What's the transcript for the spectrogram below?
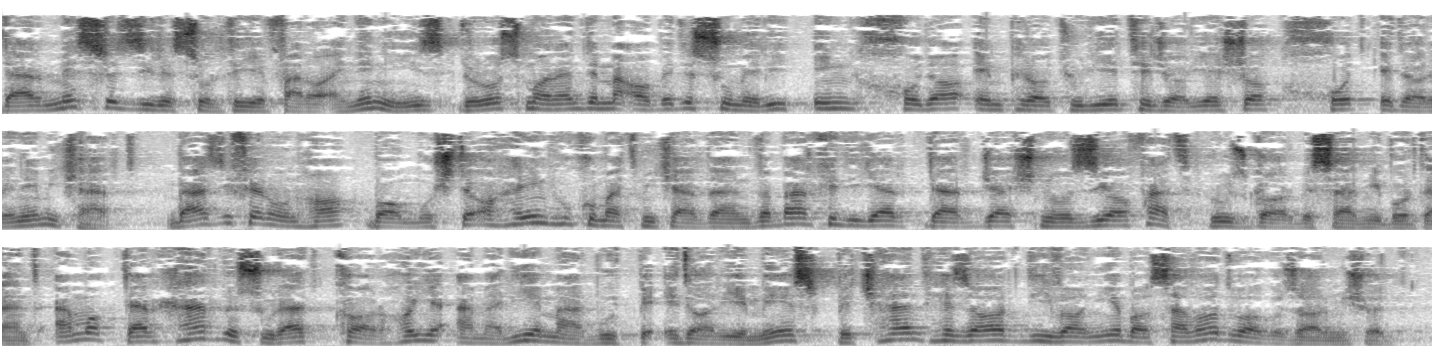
در مصر زیر سلطه فراعنه نیز درست مانند معابد سومری این خدا امپراتوری تجاریش را خود اداره نمی کرد. بعضی فرعونها با مشت آهنین حکومت می کردند و برخی دیگر در جشن و زیافت روزگار به سر می بردند. اما در هر دو صورت کارهای عملی مربوط به اداره مصر به چند هزار دیوانی با سواد واگذار می شد.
